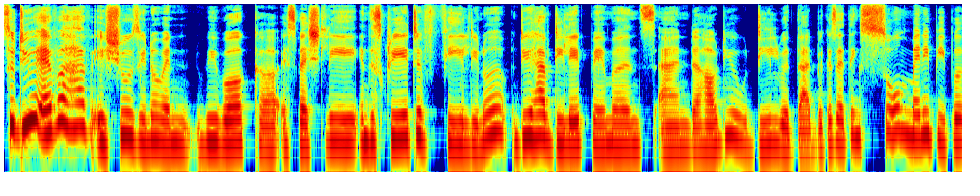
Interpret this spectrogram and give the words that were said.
So, do you ever have issues, you know, when we work, uh, especially in this creative field, you know, do you have delayed payments and how do you deal with that? Because I think so many people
